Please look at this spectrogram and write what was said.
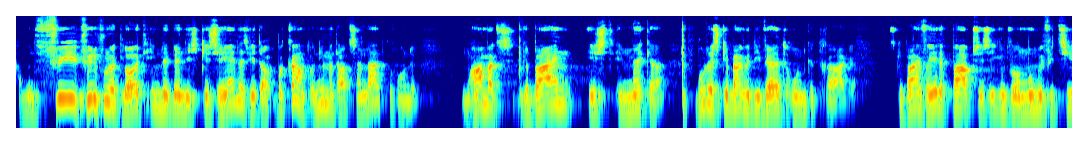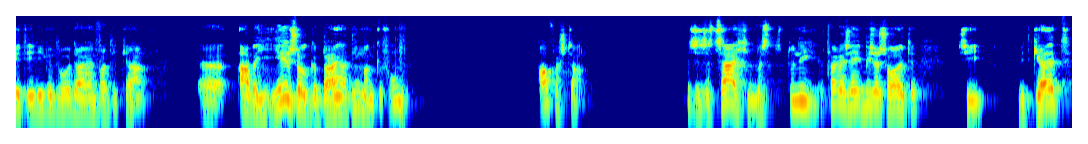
haben 500 Leute ihn lebendig gesehen, das wird auch bekannt. Und niemand hat sein Leib gefunden. Mohammeds Gebein ist in Mekka. Buddhas Gebein wird die Welt rundgetragen. Das Gebein von jedem Papst ist irgendwo mumifiziert, irgendwo da im Vatikan. Äh, aber Jesu Gebein hat niemand gefunden. Auferstanden. Das ist das Zeichen. Was tun die Pharisäer bis heute? Sie mit Geld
